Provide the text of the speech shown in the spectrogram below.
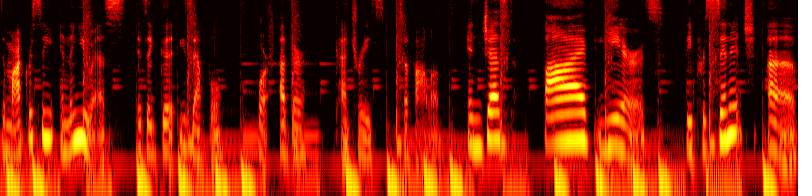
democracy in the U.S. is a good example for other countries to follow. In just five years, the percentage of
